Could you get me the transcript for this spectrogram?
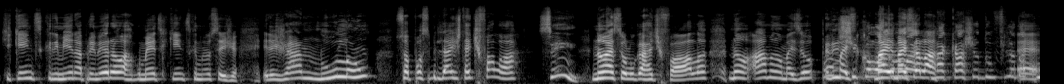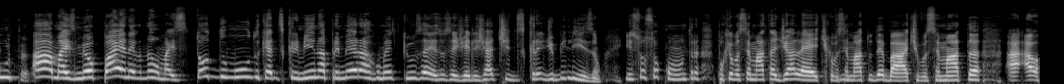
que quem discrimina, primeiro argumento que quem discrimina, ou seja, eles já anulam sua possibilidade até de falar. Sim. Não é seu lugar de fala. Não, ah, não, mas eu, pô, Eles mas, te colocam mas, mas na, sei lá, na caixa do filho da é, puta. Ah, mas meu pai é negro. Não, mas todo mundo que é discrimina, o primeiro argumento que usa é esse. Ou seja, eles já te descredibilizam. Isso eu sou contra, porque você mata a dialética, você mata o debate, você mata a. a-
